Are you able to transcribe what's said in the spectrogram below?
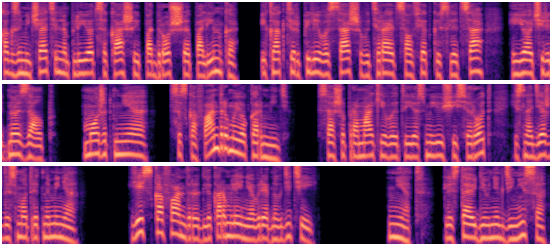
как замечательно плюется кашей подросшая Полинка и как терпеливо Саша вытирает салфеткой с лица ее очередной залп — может, мне со скафандром ее кормить? Саша промакивает ее смеющийся рот и с надеждой смотрит на меня. Есть скафандры для кормления вредных детей? Нет. Листаю дневник Дениса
